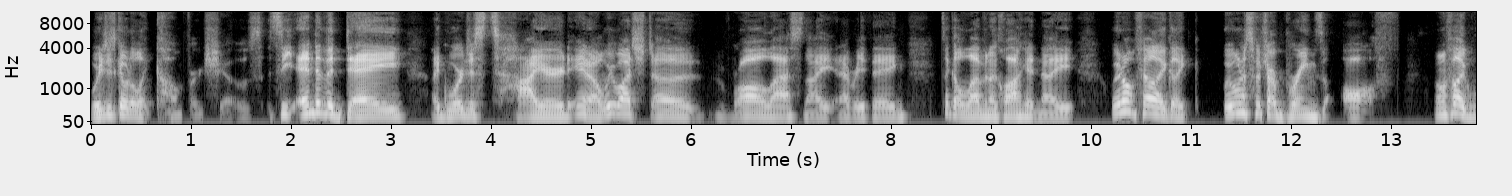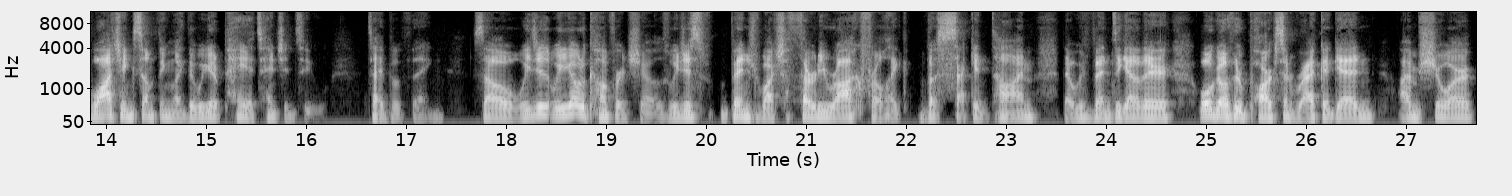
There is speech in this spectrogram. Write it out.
we just go to like comfort shows. It's the end of the day. Like we're just tired. You know, we watched uh Raw last night and everything. It's like 11 o'clock at night. We don't feel like like we want to switch our brains off. We don't feel like watching something like that we got to pay attention to type of thing. So we just we go to comfort shows. We just binge watch 30 Rock for like the second time that we've been together. We'll go through Parks and Rec again, I'm sure.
